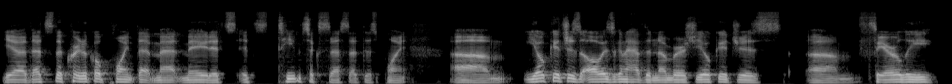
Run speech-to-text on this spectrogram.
Yeah, that's the critical point that Matt made. It's it's team success at this point. Um, Jokic is always going to have the numbers. Jokic is um, fairly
